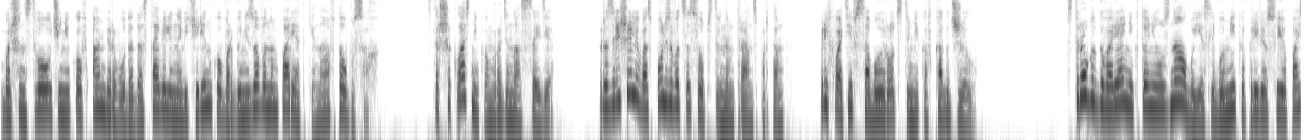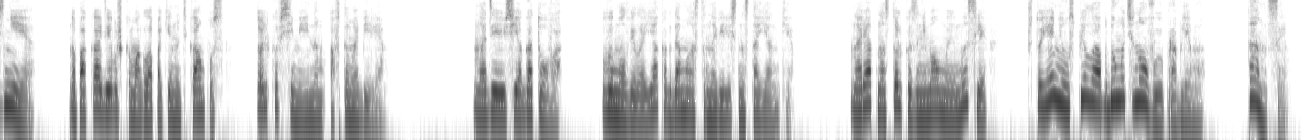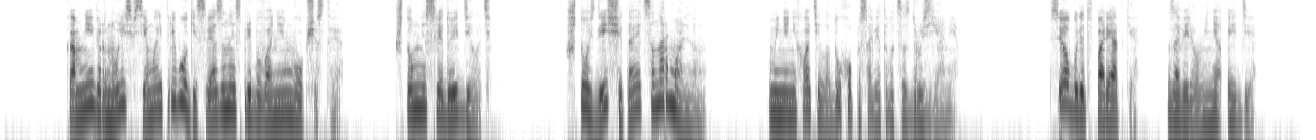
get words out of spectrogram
Большинство учеников Амбервуда доставили на вечеринку в организованном порядке на автобусах. Старшеклассникам, вроде нас с Эдди, разрешили воспользоваться собственным транспортом — прихватив с собой родственников, как Джил. Строго говоря, никто не узнал бы, если бы Мика привез ее позднее, но пока девушка могла покинуть кампус только в семейном автомобиле. «Надеюсь, я готова», — вымолвила я, когда мы остановились на стоянке. Наряд настолько занимал мои мысли, что я не успела обдумать новую проблему — танцы. Ко мне вернулись все мои тревоги, связанные с пребыванием в обществе. Что мне следует делать? что здесь считается нормальным. У меня не хватило духу посоветоваться с друзьями. Все будет в порядке», — заверил меня Эдди.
